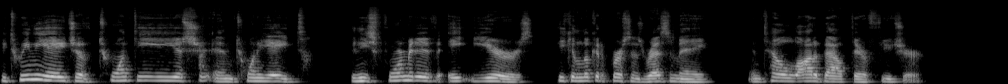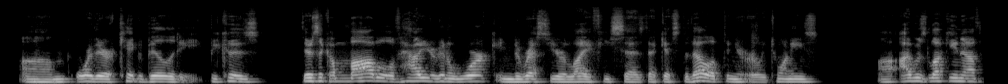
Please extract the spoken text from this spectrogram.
between the age of twenty ish and twenty eight in these formative eight years, he can look at a person's resume and tell a lot about their future um, or their capability because there's like a model of how you're going to work in the rest of your life, he says, that gets developed in your early 20s. Uh, I was lucky enough,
